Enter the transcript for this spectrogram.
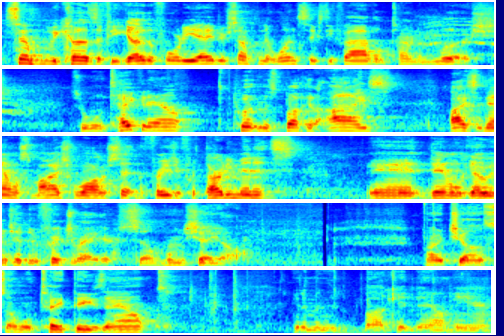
Simply because if you go to 48 or something at 165, it'll turn to mush. So we're going to take it out, put in this bucket of ice, ice it down with some ice water, set in the freezer for 30 minutes, and then it'll go into the refrigerator. So let me show y'all. All right, y'all. So I'm to take these out, get them into the bucket down here,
